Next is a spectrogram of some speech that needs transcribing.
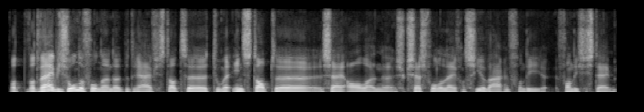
Wat, wat wij bijzonder vonden aan dat bedrijf is dat toen we instapten, zij al een succesvolle leverancier waren van die, van die systemen.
